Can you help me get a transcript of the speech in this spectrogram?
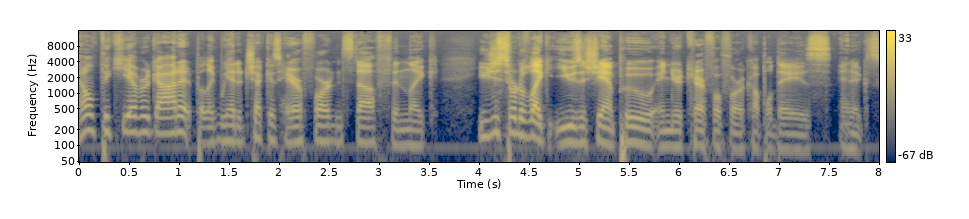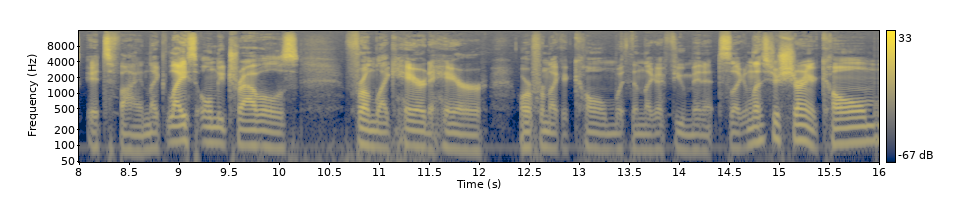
I don't think he ever got it, but like we had to check his hair for it and stuff and like you just sort of like use a shampoo and you're careful for a couple days and it's it's fine. Like lice only travels from like hair to hair or from like a comb within like a few minutes. Like unless you're sharing a comb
